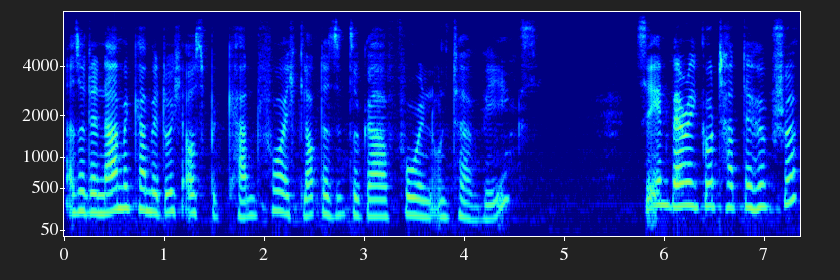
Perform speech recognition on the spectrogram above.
Also der Name kam mir durchaus bekannt vor. Ich glaube, da sind sogar Fohlen unterwegs. 10 Very Good hat der Hübsche.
